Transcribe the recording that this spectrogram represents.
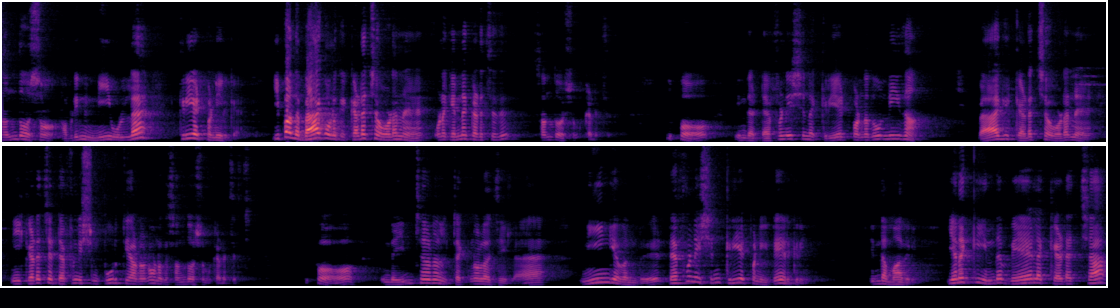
சந்தோஷம் அப்படின்னு நீ உள்ள கிரியேட் பண்ணியிருக்க இப்போ அந்த பேக் உனக்கு கிடைச்ச உடனே உனக்கு என்ன கிடைச்சது? சந்தோஷம் கிடைச்சது. இப்போ இந்த டெஃபினிஷனை கிரியேட் பண்ணதும் நீ தான் பேக் கிடைச்ச உடனே நீ கிடைச்ச டெஃபினிஷன் பூர்த்தி ஆனோன்னு உனக்கு சந்தோஷம் கிடைச்சிருச்சு. இப்போ இந்த இன்டர்னல் டெக்னாலஜியில் நீங்கள் வந்து டெஃபினிஷன் கிரியேட் பண்ணிக்கிட்டே இருக்கிறீங்க. இந்த மாதிரி. எனக்கு இந்த வேலை கிடைச்சா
